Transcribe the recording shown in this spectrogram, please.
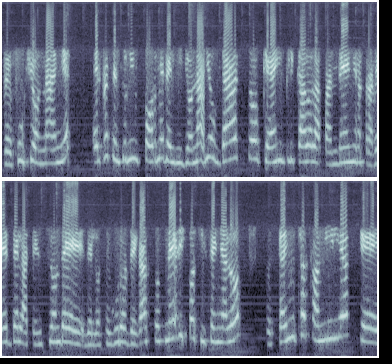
Refugio Náñez, él presentó un informe del millonario gasto que ha implicado la pandemia a través de la atención de, de los seguros de gastos médicos y señaló pues que hay muchas familias que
